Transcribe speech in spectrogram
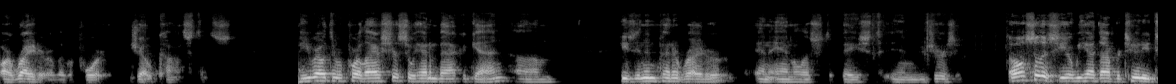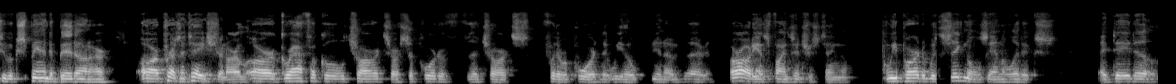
our writer of the report, Joe Constance. He wrote the report last year, so we had him back again. Um, he's an independent writer and analyst based in New Jersey. Also, this year we had the opportunity to expand a bit on our, our presentation, our, our graphical charts, our supportive charts for the report that we hope you know our audience finds interesting. We partnered with Signals Analytics, a data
